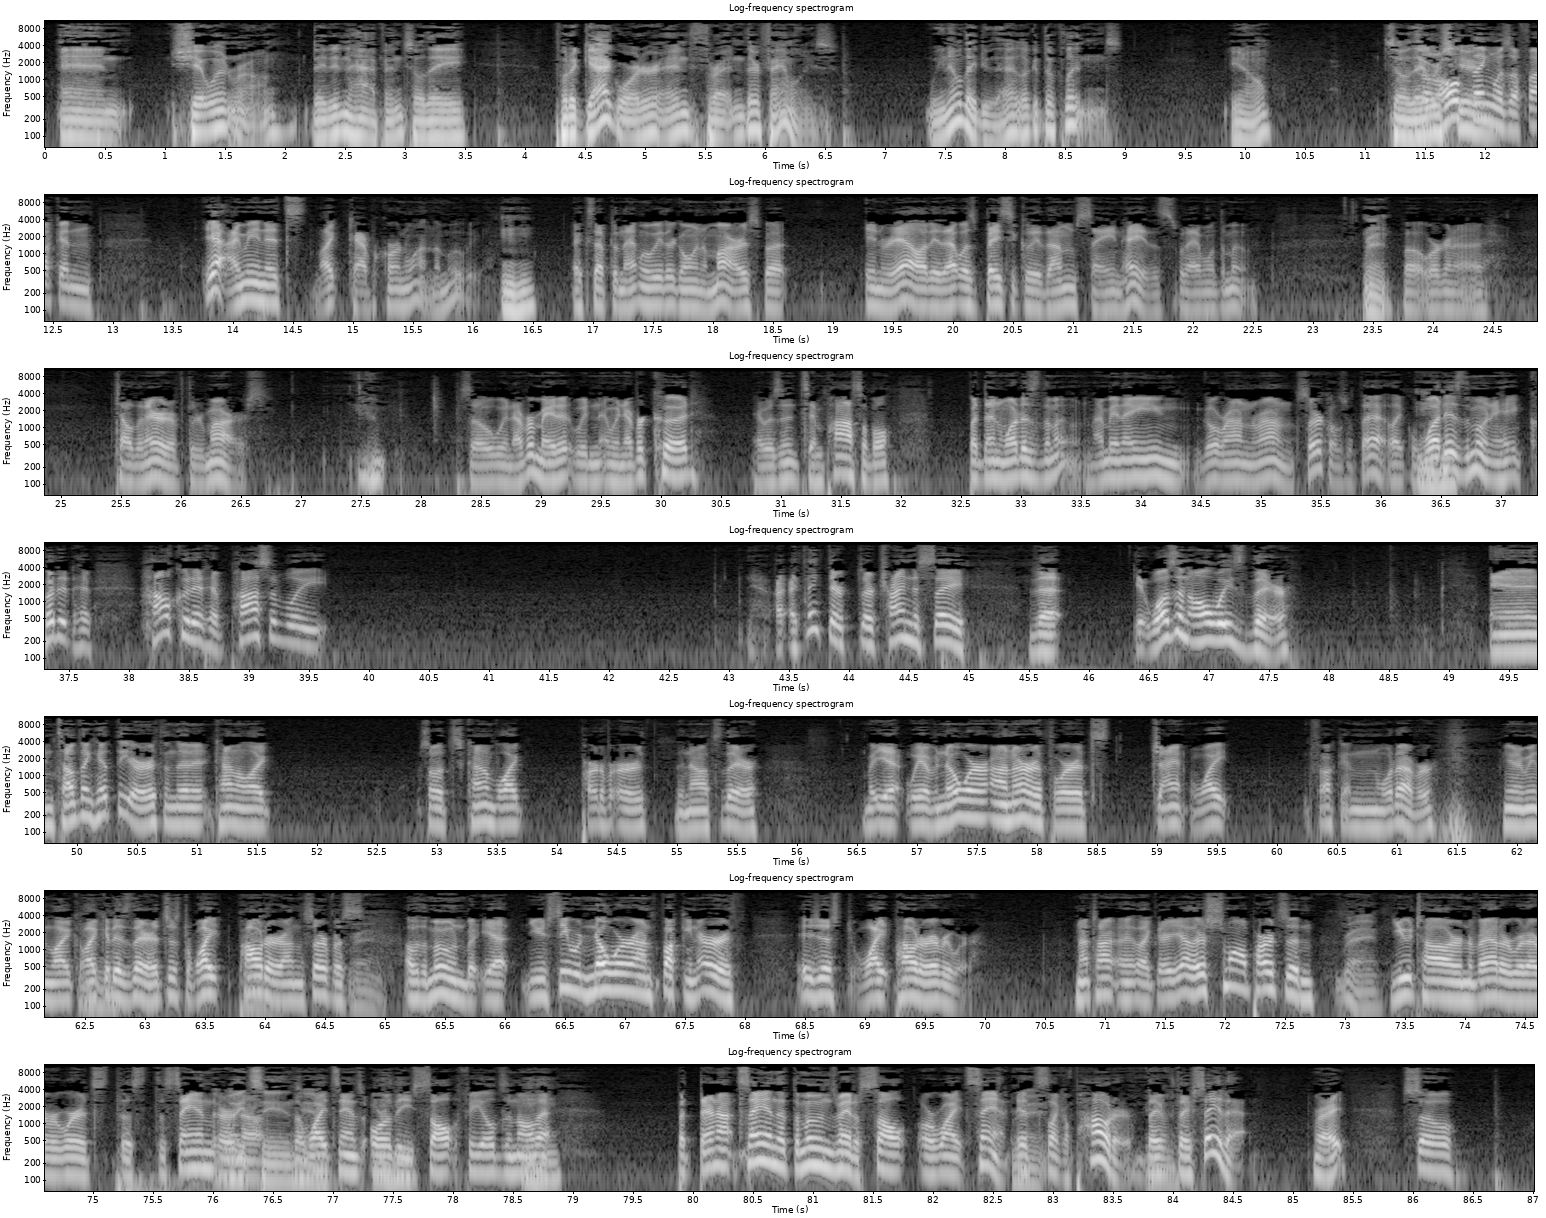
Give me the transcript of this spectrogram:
and shit went wrong, they didn't happen, so they put a gag order and threatened their families. We know they do that. Look at the Clintons. You know, so they so were the whole scared. thing was a fucking. Yeah, I mean it's like Capricorn One, the movie. Mhm. Except in that movie they're going to Mars, but in reality that was basically them saying, "Hey, this is what happened with the moon." Right. But we're gonna tell the narrative through Mars. Yep. So we never made it. We we never could. It was it's impossible. But then what is the moon? I mean, you can go around and around in circles with that. Like, what Mhm. is the moon? Hey, Could it have? How could it have possibly? I, I think they're they're trying to say that it wasn't always there, and something hit the Earth, and then it kind of like, so it's kind of like part of Earth, and now it's there. But yet we have nowhere on Earth where it's giant white fucking whatever. You know what I mean? Like like it mm-hmm. is there. It's just white powder on the surface Right. of the moon, but yet you see we're nowhere on fucking Earth is just white powder everywhere. not talking uh, like there. Yeah, there's small parts in Right. Utah or Nevada or whatever where it's the the sand The or white no, sands, the yeah. white sands or the Mhm. salt fields and all that. Mm-hmm. But they're not saying that the moon's made of salt or white sand. Right. It's like a powder. They they say that, right? So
